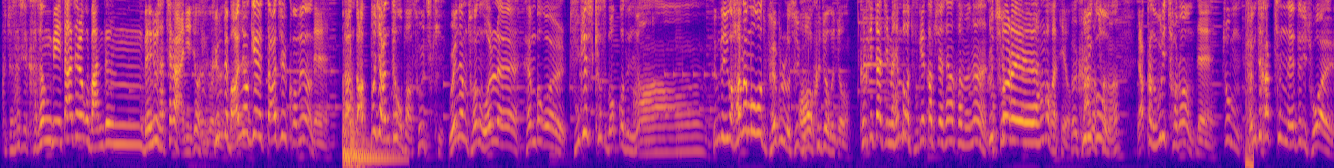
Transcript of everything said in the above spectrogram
그쵸 사실 가성비 따지라고 만든 메뉴 자체가 아니죠 이거는. 근데 만약에 따질 거면 네. 난 나쁘지 않다고 봐 솔직히. 왜냐면 저는 원래 햄버거를 두 개 시켜서 먹거든요. 아... 근데 이거 하나 먹어도 배불러 지금. 어 그죠 그죠 그렇게 따지면 햄버거 두 개 값이라 생각하면은 그쵸. 적절한 것 같아요 네, 그리고 15,000원. 약간 우리처럼 네좀 변태 같은 애들이 좋아해요.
